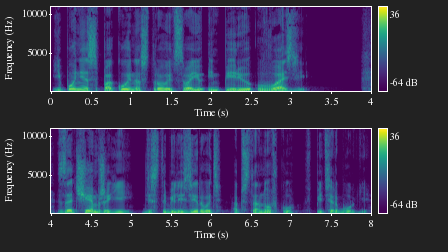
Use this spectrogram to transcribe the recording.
Япония спокойно строит свою империю в Азии. Зачем же ей дестабилизировать обстановку в Петербурге?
